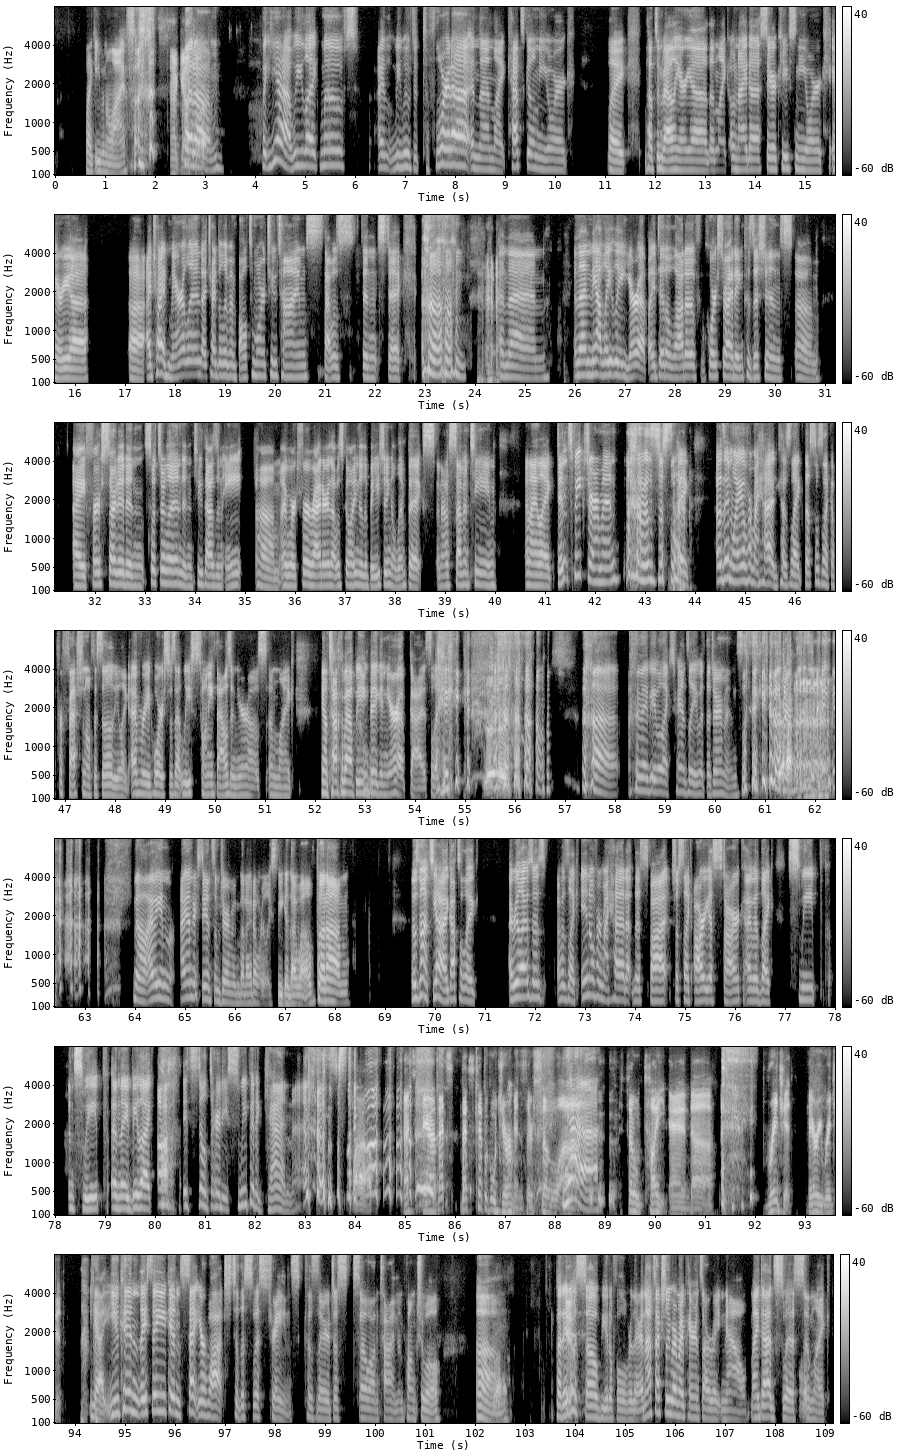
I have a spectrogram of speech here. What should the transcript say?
like even alive. But um but yeah, we like moved I we moved to Florida and then like Catskill, New York, like Hudson Valley area, then like Oneida, Syracuse, New York area. Uh, I tried Maryland. I tried to live in Baltimore two times. That was didn't stick. um, and then and then yeah, lately Europe. I did a lot of horse riding positions. Um, I first started in Switzerland in 2008. Um, I worked for a rider that was going to the Beijing Olympics, and I was 17, and I like didn't speak German. I was just like, I was in way over my head because like this was like a professional facility. Like every horse was at least 20,000 euros, and like, you know, talk about being big in Europe, guys. Like, Yeah. uh, I may be able to like translate with the Germans like, that are listening. no, I mean I understand some German, but I don't really speak it that well. But um, it was nuts. Yeah, I got to like, I realized I was I was like in over my head at this spot, just like Arya Stark. I would like sweep and sweep, and they'd be like, "Oh, it's still dirty. Sweep it again." And I was just like, Wow. that's yeah, that's that's typical Germans. They're so uh, yeah. so tight and uh, rigid, very rigid. yeah, you can. They say you can set your watch to the Swiss trains because they're just so on time and punctual. Um, Wow. but it is Yeah. so beautiful over there, and that's actually where my parents are right now. My dad's Swiss, and like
